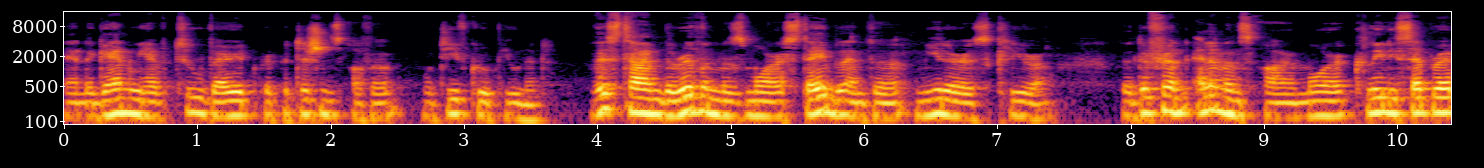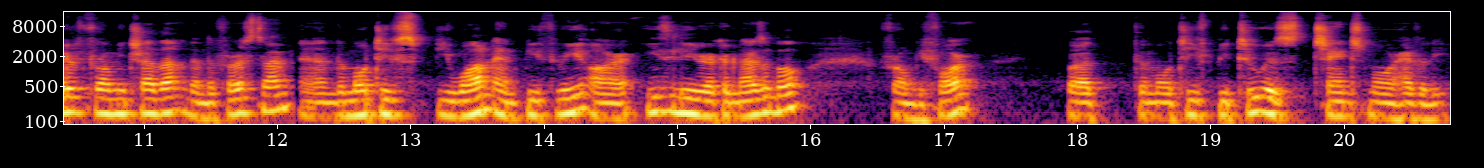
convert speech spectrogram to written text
And again, we have two varied repetitions of a motif group unit. This time, the rhythm is more stable and the meter is clearer. The different elements are more clearly separated from each other than the first time, and the motifs B1 and B3 are easily recognizable from before, but the motif B2 is changed more heavily.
